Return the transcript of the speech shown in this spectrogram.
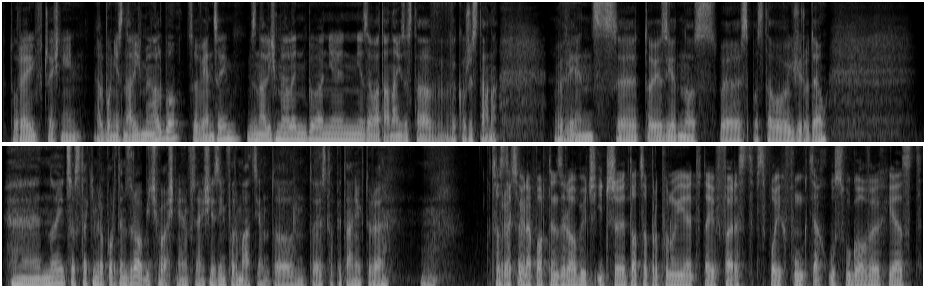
której wcześniej albo nie znaliśmy, albo co więcej, znaliśmy, ale była nie, niezałatana i została wykorzystana. Więc e, to jest jedno z, e, z podstawowych źródeł. E, No i co z takim raportem zrobić właśnie, w sensie z informacją? To, to jest to pytanie, które... Co z takim raportem zrobić i czy to, co proponuje tutaj First w swoich funkcjach usługowych jest...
